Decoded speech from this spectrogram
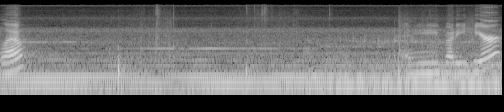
Hello? Anybody here?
